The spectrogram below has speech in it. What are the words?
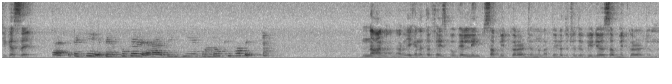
ঠিক আছে? হ্যাঁ এটা কি ফেসবুকের লিঙ্ক নিয়ে করলেও কি হবে? না না না এখানে তো ফেসবুকের লিংক সাবমিট করার জন্য না তো এটা তো শুধু ভিডিও সাবমিট করার জন্য।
